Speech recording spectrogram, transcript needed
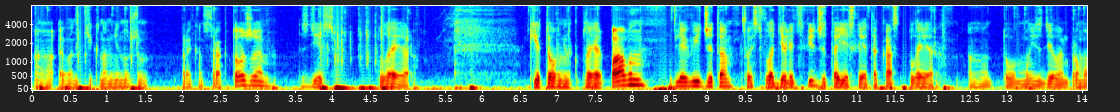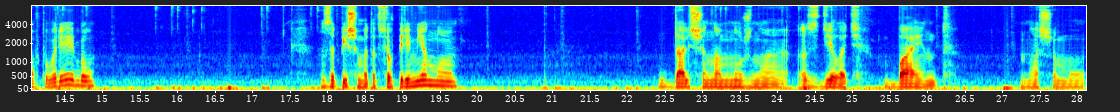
Uh, event tick нам не нужен. Pre-construct тоже. Здесь player get owning player pawn для виджета. То есть владелец виджета, если это cast player, uh, то мы сделаем promote to variable. Запишем это все в переменную. Дальше нам нужно сделать bind нашему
